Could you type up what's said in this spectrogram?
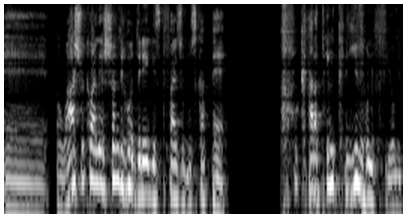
É, eu acho que o Alexandre Rodrigues, que faz o Buscapé, o cara tá incrível no filme.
